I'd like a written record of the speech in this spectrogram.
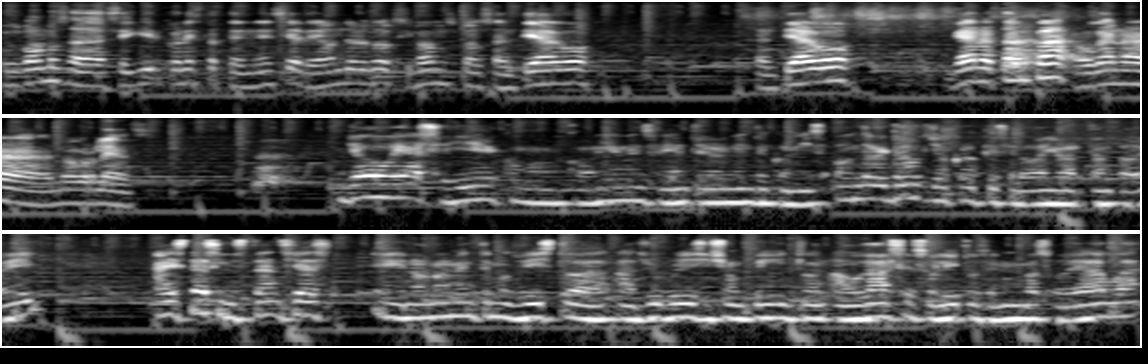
Pues vamos a seguir con esta tendencia de underdogs y vamos con Santiago. Santiago, ¿gana Tampa o gana Nueva Orleans? Yo voy a seguir, como, como bien mencioné anteriormente, con mis underdogs. Yo creo que se lo va a llevar Tampa Bay. A estas instancias, eh, normalmente hemos visto a, a, Drew Brees y Sean Payton ahogarse solitos en un vaso de agua.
